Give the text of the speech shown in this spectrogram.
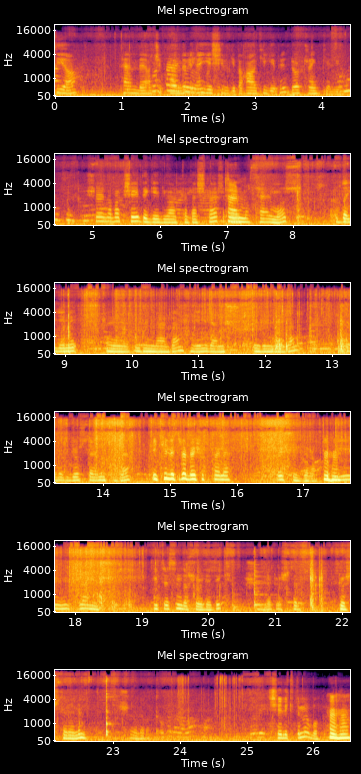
siyah, pembe, açık pembe bir de yeşil gibi, haki gibi dört renk geliyor. Şöyle bak şey de geliyor arkadaşlar. Termos. Ee, termos. Bu da yeni e, ürünlerden, yeni gelmiş ürünlerden. Şöyle bir gösterelim size. 2 litre 500 TL. 500 lira. İyi, güzelmiş. Litresini de söyledik. Şöyle göster gösterelim. Şöyle bak. Çelik değil mi bu? Hı hı.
